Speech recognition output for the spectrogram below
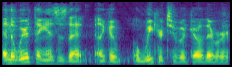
And the weird thing is, is that like a, a week or two ago, there were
